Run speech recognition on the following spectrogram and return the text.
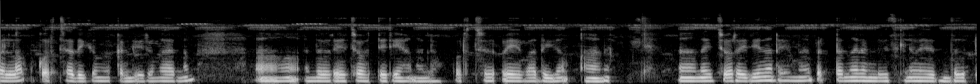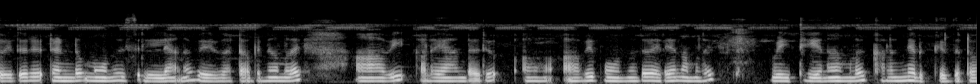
വെള്ളം കുറച്ചധികം വെക്കേണ്ടി വരും. കാരണം എന്താ പറയുക ചോറ്റരിയാണല്ലോ. കുറച്ച് വേവധികം ആണ്. നെയ്ച്ചോറ് അരി എന്ന് പറയുന്നത് പെട്ടെന്ന് രണ്ട് വിസിലിന് വെന്ത് കിട്ടും. ഇതൊരു രണ്ട് മൂന്ന് വിസിലിലാണ് വേവ് കേട്ടോ. പിന്നെ നമ്മൾ ആവി കളയാണ്ടൊരു ആവി പോകുന്നത് വരെ നമ്മൾ വെയിറ്റ് ചെയ്യണം. നമ്മൾ കളഞ്ഞെടുക്കരുത് കേട്ടോ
